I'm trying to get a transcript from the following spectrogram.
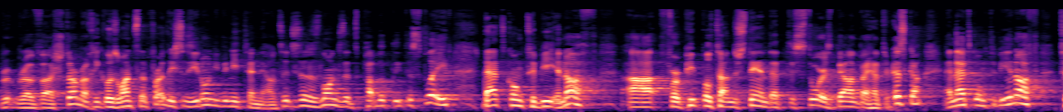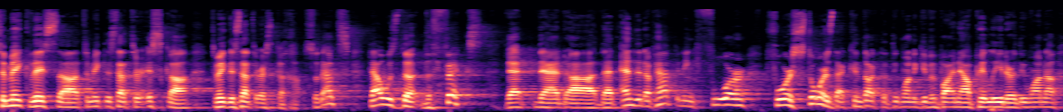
Rav Sternberg, he goes one step further. He says you don't even need to announce it. He says as long as it's publicly displayed, that's going to be enough uh, for people to understand that the store is bound by heter iska, and that's going to be enough to make this uh, to make this heter iska to make this heter iska. So that's that was the the fix that that uh, that ended up happening for for stores that conduct that they want to give a buy now pay later. They want to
